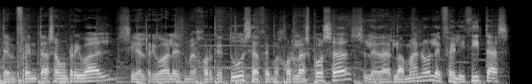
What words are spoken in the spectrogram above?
te enfrentas a un rival, si el rival es mejor que tú, se hace mejor las cosas, le das la mano, le felicitas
